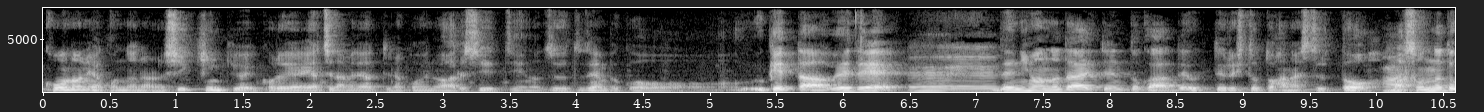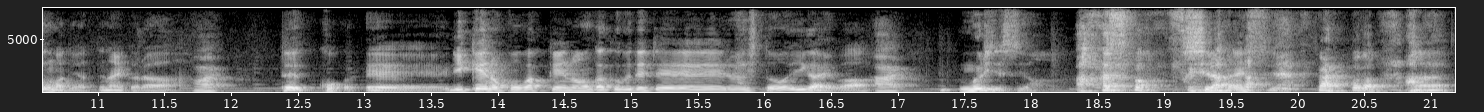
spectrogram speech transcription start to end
効能にはこんなのあるし近畿はこれやっちゃダメだっていうのはこういうのあるしっていうのをずっと全部こう受けた上でで日本の代理店とかで売ってる人と話すると、はいまあそんなとこまでやってないからはでこ、えー理系の工学系の学部出てる人以外い。ははい。無理ですよあ、そう。知らないですよ なるほど。あ、は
